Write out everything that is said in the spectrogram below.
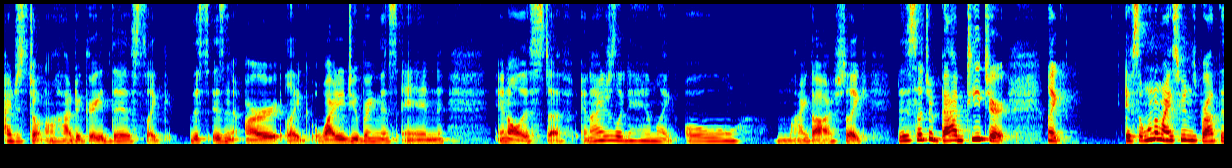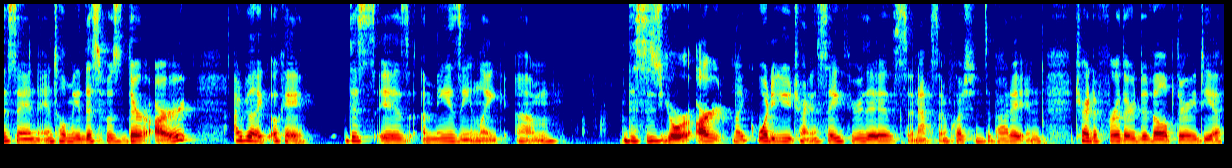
I just don't know how to grade this. Like, this isn't art. Like, why did you bring this in? And all this stuff. And I just looked at him like, oh my gosh, like this is such a bad teacher. Like, if someone of my students brought this in and told me this was their art, I'd be like, okay, this is amazing. Like, um, this is your art. Like, what are you trying to say through this? And ask them questions about it and try to further develop their idea.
